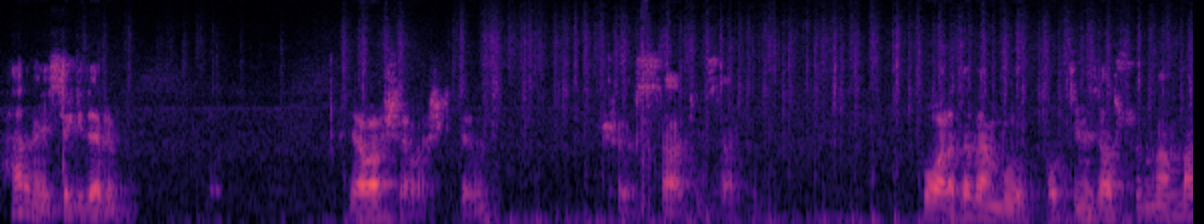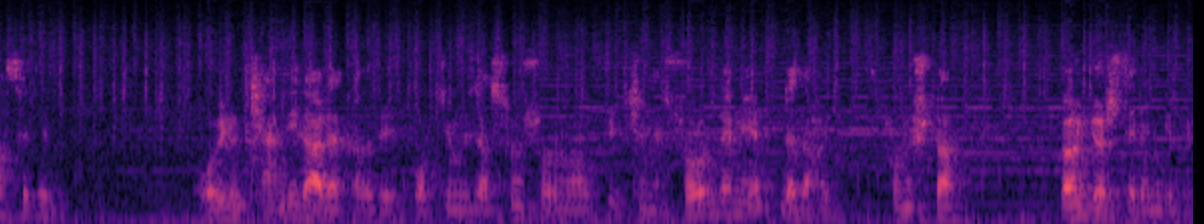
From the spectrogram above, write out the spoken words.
Her neyse gidelim. Yavaş yavaş gidelim. Şöyle sakin sakin. Bu arada ben bu optimizasyondan bahsedeyim. Oyunun kendiyle alakalı bir optimizasyon sorunu olduğu için yani sorun demeyelim de daha sonuçta ön gösterim gibi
